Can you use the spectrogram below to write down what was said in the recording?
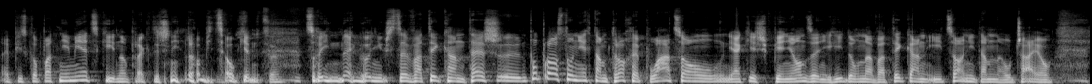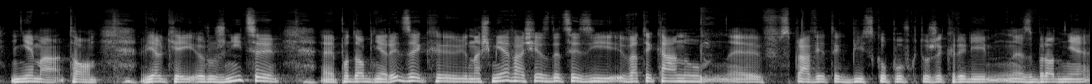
Episkopat niemiecki no, praktycznie robi całkiem co innego niż chce Watykan. Też po prostu niech tam trochę płacą jakieś pieniądze pieniądze niech idą na Watykan i co oni tam nauczają, nie ma to wielkiej różnicy. E, podobnie Rydzyk e, naśmiewa się z decyzji Watykanu e, w sprawie tych biskupów, którzy kryli zbrodnie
